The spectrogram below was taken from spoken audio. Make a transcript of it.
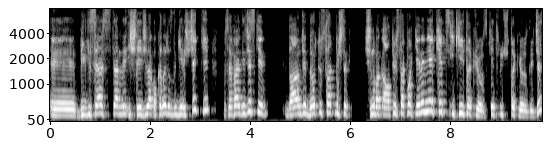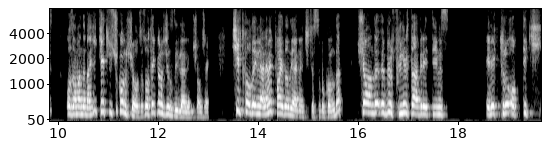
e, bilgisayar sistemleri, işleyiciler o kadar hızlı gelişecek ki bu sefer diyeceğiz ki daha önce 400 takmıştık. Şimdi bak 600 takmak yerine niye Cats 2'yi takıyoruz, Cats 3'ü takıyoruz diyeceğiz. O zaman da belki Cats 3'ü konuşuyor olacağız. O teknoloji hızlı ilerlemiş olacak. Shift koldan ilerlemek faydalı yani açıkçası bu konuda. Şu anda öbür FLIR tabir ettiğimiz elektro-optik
